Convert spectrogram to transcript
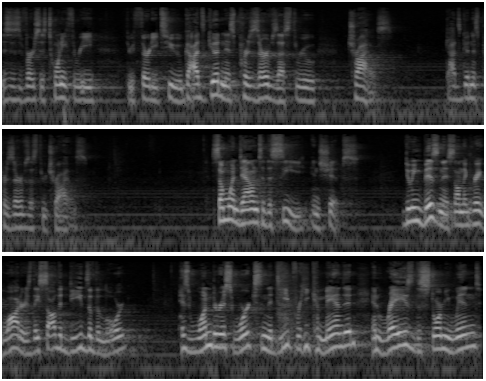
This is verses 23 through 32. God's goodness preserves us through trials. God's goodness preserves us through trials. Some went down to the sea in ships, doing business on the great waters. They saw the deeds of the Lord, his wondrous works in the deep, for he commanded and raised the stormy wind,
